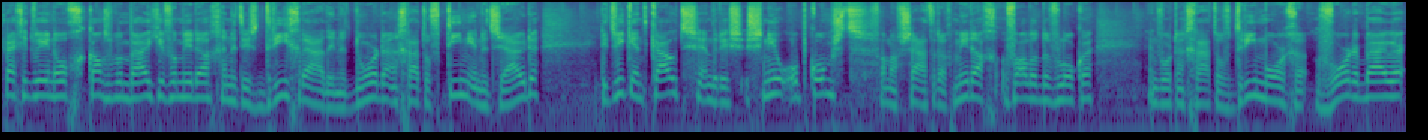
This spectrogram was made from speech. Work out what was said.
Krijg je het weer nog, kans op een buitje vanmiddag en het is 3 graden in het noorden, een graad of 10 in het zuiden. Dit weekend koud en er is sneeuwopkomst. Vanaf zaterdagmiddag vallen de vlokken. En het wordt een graad of 3 morgen voor de buien.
